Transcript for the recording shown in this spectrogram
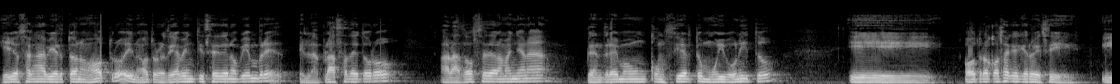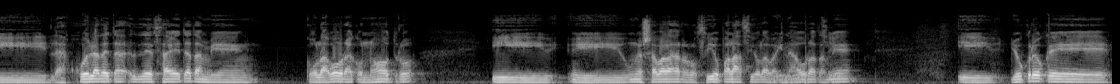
Y ellos se han abierto a nosotros y nosotros el día 26 de noviembre en la Plaza de Toro a las 12 de la mañana tendremos un concierto muy bonito. Y, otra cosa que quiero decir, y la escuela de, de Zaeta también colabora con nosotros, y, y una chavala, Rocío Palacio, la bailadora también, y yo creo que,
